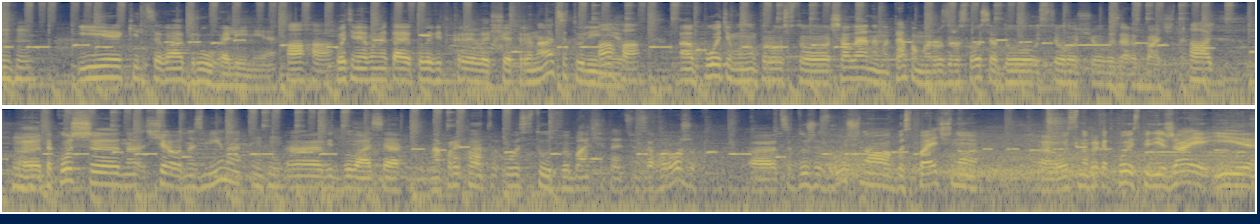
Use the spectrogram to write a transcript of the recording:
Мгм. І кільцева друга лінія. Ага. Потім я пам'ятаю, коли відкрили ще 13-ту лінію, Ага. а потім воно просто шаленими темпами розрослося до ось цього, що ви зараз бачите. А, Е, також е, на- ще одна зміна е, відбулася. Наприклад, ось тут ви бачите цю загорожу. Е, це дуже зручно, безпечно. Е, ось, наприклад, поїзд під'їжджає і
